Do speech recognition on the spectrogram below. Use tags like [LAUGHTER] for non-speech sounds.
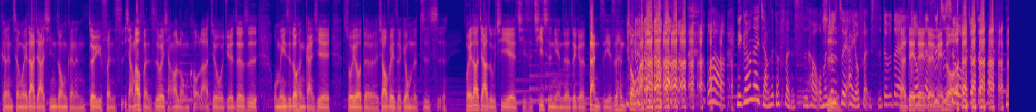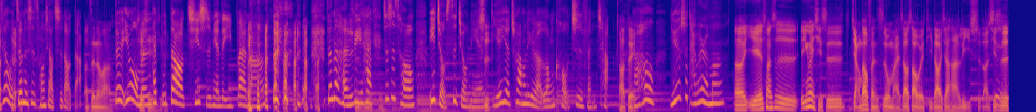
可能成为大家心中可能对于粉丝想到粉丝会想到龙口啦，就我觉得这个是我们一直都很感谢所有的消费者给我们的支持。回到家族企业，其实七十年的这个担子也是很重啊！[LAUGHS] 哇，你刚刚在讲这个粉丝哈，我们就是最爱有粉丝，对不对？啊、对对对，有粉丝支持我们就最棒。[LAUGHS] 你知道我真的是从小吃到大啊，真的吗？对，因为我们还不到七十年的一半啊，[LAUGHS] 对，真的很厉害。这是从一九四九年，爷爷创立了龙口制粉厂啊，对，然后。爷爷是台湾人吗？呃，爷爷算是，因为其实讲到粉丝，我们还是要稍微提到一下他的历史啦。其实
